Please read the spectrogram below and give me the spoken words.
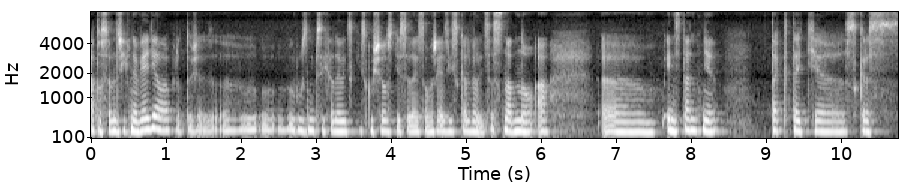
A to jsem dřív nevěděla, protože uh, různé psychedelické zkušenosti se dají samozřejmě získat velice snadno a uh, instantně tak teď skrz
